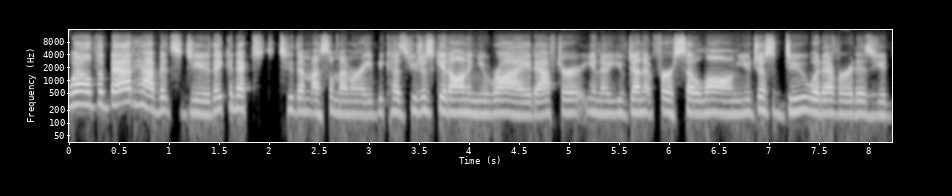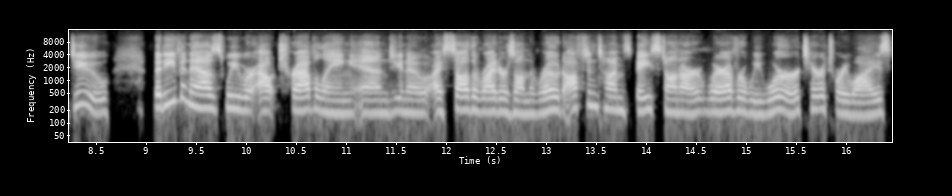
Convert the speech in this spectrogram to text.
Well, the bad habits do. They connect to the muscle memory because you just get on and you ride after, you know, you've done it for so long. You just do whatever it is you do. But even as we were out traveling and, you know, I saw the riders on the road, oftentimes based on our wherever we were, territory wise,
